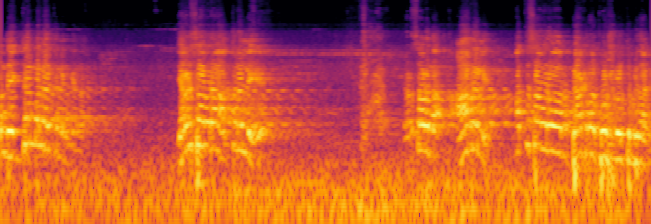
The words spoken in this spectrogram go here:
ಒಂದು ಎಕ್ಸಾಂಪಲ್ ಹೇಳ್ತೀನಿ ನಿಮ್ಗೆ. ಎರಡ್ ಸಾವಿರ ಹತ್ತರಲ್ಲಿ, ಎರಡ್ ಸಾವಿರದ ಆರರಲ್ಲಿ ಹತ್ತು ಸಾವಿರ ಬ್ಯಾಕ್ಲಾಗ್ ಪೋಸ್ಟ್ಗಳು ತುಂಬಿದಾಗ.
